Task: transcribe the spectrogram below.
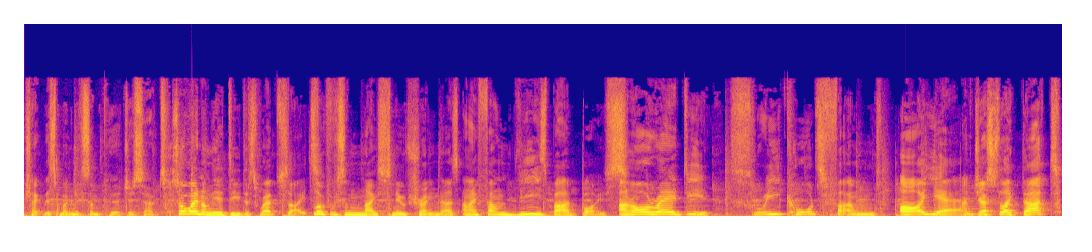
Check this magnificent purchase out. So I went on the Adidas website, looked for some nice new trainers, and I found these bad boys. And already, three codes found. Oh yeah. And just like that,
